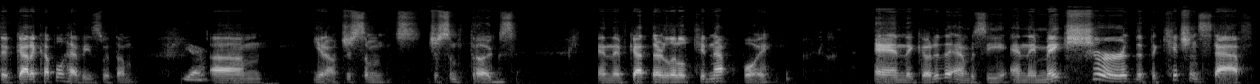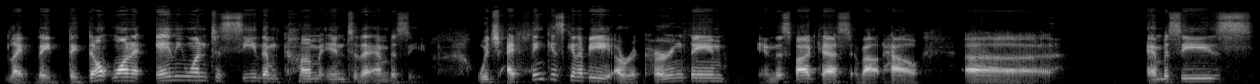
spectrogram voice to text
They've got a couple heavies with them. Yeah. um, you know, just some just some thugs, and they've got their little kidnapped boy, and they go to the embassy and they make sure that the kitchen staff, like they they don't want anyone to see them come into the embassy, which I think is going to be a recurring theme in this podcast about how uh, embassies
